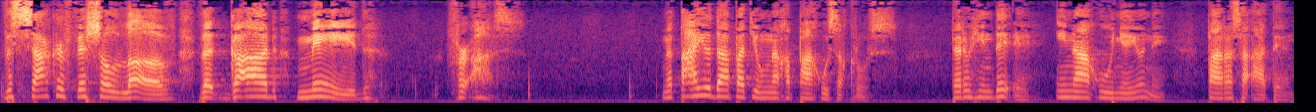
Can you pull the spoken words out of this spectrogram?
the sacrificial love that God made for us. Na tayo dapat yung nakapako sa krus. Pero hindi eh. Inako niya yun eh. Para sa atin.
